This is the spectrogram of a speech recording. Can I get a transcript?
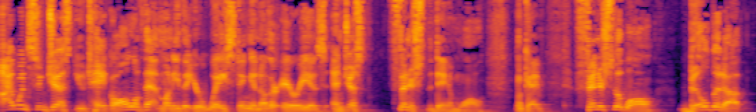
I would suggest you take all of that money that you're wasting in other areas and just finish the damn wall. Okay? Finish the wall, build it up,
